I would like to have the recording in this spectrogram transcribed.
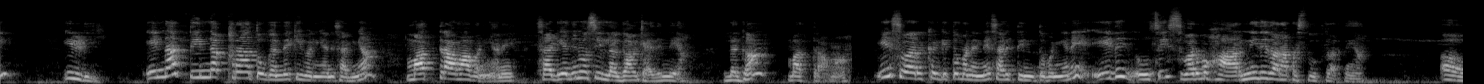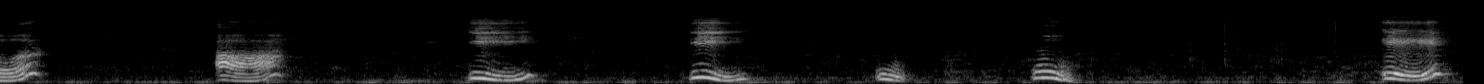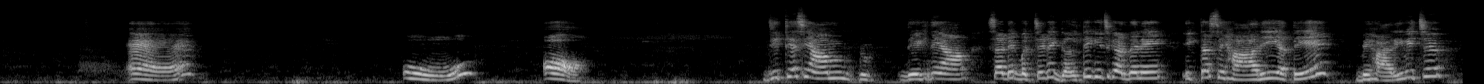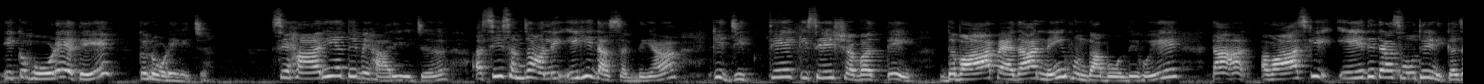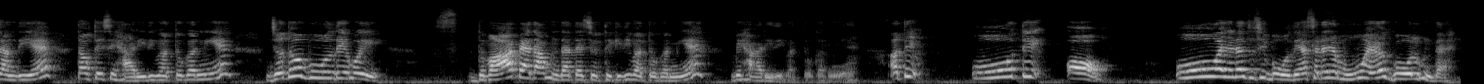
ਈੜੀ। ਇਹਨਾਂ ਤਿੰਨ ਅੱਖਰਾਂ ਤੋਂ ਕਹਿੰਦੇ ਕੀ ਬਣੀਆਂ ਨੇ ਸਾਡੀਆਂ? ਮਾਤਰਾਵਾਂ ਬਣੀਆਂ ਨੇ। ਸਾਡੀਆਂ ਜਿਹਨੂੰ ਅਸੀਂ ਲਗਾ ਕਹਿ ਦਿੰਦੇ ਆ ਲਗਾ, ਮਾਤਰਾਵਾਂ। ਇਹ ਸਵਰ ਅੱਖਰ ਕਿਤੋਂ ਬਣੇ ਨੇ? ਸਾਡੇ ਤਿੰਨ ਤੋਂ ਬਣੀਆਂ ਨੇ। ਇਹਦੇ ਅਸੀਂ ਸਵਰ ਮੁਹਾਰਨੀ ਦੇ ਦੁਆਰਾ ਪ੍ਰਸਤੁਤ ਕਰਦੇ ਆ ਅ, ਆ, ਈ ਈ ਊ ਊ ਏ, ਐ ਓ ਔ। ਜਿੱਥੇ ਅਸੀਂ ਆਮ ਦੇਖਦੇ ਆ ਸਾਡੇ ਬੱਚੇ ਜਿਹੜੇ ਗਲਤੀ ਕਿਚ ਕਰਦੇ ਨੇ, ਇੱਕ ਤਾਂ ਸਿਹਾਰੀ ਅਤੇ ਬਿਹਾਰੀ ਵਿੱਚ, ਇੱਕ ਹੋੜੇ ਅਤੇ ਕਨੋੜੇ ਵਿੱਚ। ਸਿਹਾਰੀ ਅਤੇ ਬਿਹਾਰੀ ਵਿੱਚ ਅਸੀਂ ਸਮਝਾਉਣ ਲਈ ਇਹੀ ਦੱਸ ਸਕਦੇ ਹਾਂ ਕਿ ਜਿੱਥੇ ਕਿਸੇ ਸ਼ਬਦ ਤੇ ਦਬਾਅ ਪੈਦਾ ਨਹੀਂ ਹੁੰਦਾ ਬੋਲਦੇ ਹੋਏ, ਤਾਂ ਆਵਾਜ਼ ਕੀ ਏ ਦੀ ਤਰ੍ਹਾਂ ਸਮੂਥਲੀ ਨਿਕਲ ਜਾਂਦੀ ਹੈ, ਤਾਂ ਉੱਥੇ ਸਿਹਾਰੀ ਦੀ ਵਰਤੋਂ ਕਰਨੀ ਹੈ। ਜਦੋਂ ਬੋਲਦੇ ਹੋਏ ਦਬਾਅ ਪੈਦਾ ਹੁੰਦਾ ਤਾਂ ਅਸੀਂ ਉੱਥੇ ਕਿਹਦੀ ਵਰਤੋਂ ਕਰਨੀ ਹੈ? ਬਿਹਾਰੀ ਦੀ ਵਰਤੋਂ ਕਰਨੀ ਹੈ। ਅਤੇ ਓ ਤੇ ਔ ਓ ਹੈ ਜਿਹੜਾ ਤੁਸੀਂ ਬੋਲਦੇ ਆ, ਸਾਡਾ ਜਿਹੜਾ ਮੂੰਹ ਹੈ ਉਹ ਗੋਲ ਹੁੰਦਾ ਹੈ।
